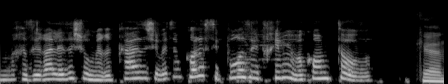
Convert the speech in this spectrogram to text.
מחזירה לאיזשהו מרכז, שבעצם כל הסיפור הזה התחיל ממקום טוב. כן.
